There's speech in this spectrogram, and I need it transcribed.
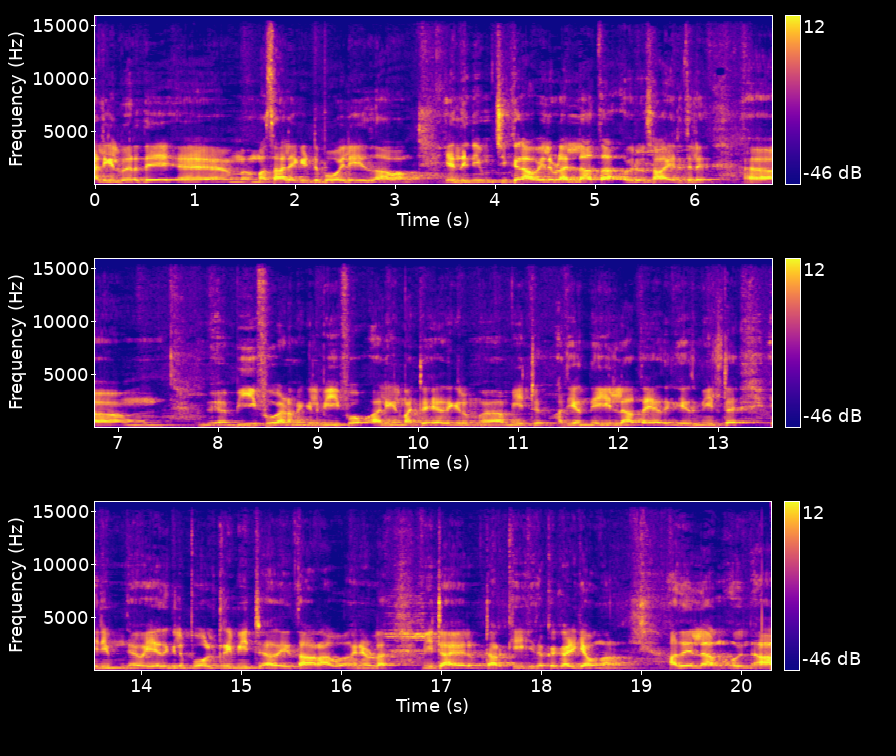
അല്ലെങ്കിൽ വെറുതെ മസാലയൊക്കെ ഇട്ട് ബോയിൽ ചെയ്തതാവാം. എന്തിനും ചിക്കൻ അവൈലബിൾ അല്ലാത്ത ഒരു സാഹചര്യത്തിൽ ബീഫ് വേണമെങ്കിൽ ബീഫോ അല്ലെങ്കിൽ മറ്റ് ഏതെങ്കിലും മീറ്റ് അധികം നെയ്യില്ലാത്ത ഏത് ഏത് മീറ്റ് ഇനിയും ഏതെങ്കിലും പോൾട്രി മീറ്റ് അതായത് താറാവ് അങ്ങനെയുള്ള മീറ്റായാലും ടർക്കി ഇതൊക്കെ കഴിക്കാവുന്നതാണ്. അതെല്ലാം ആ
